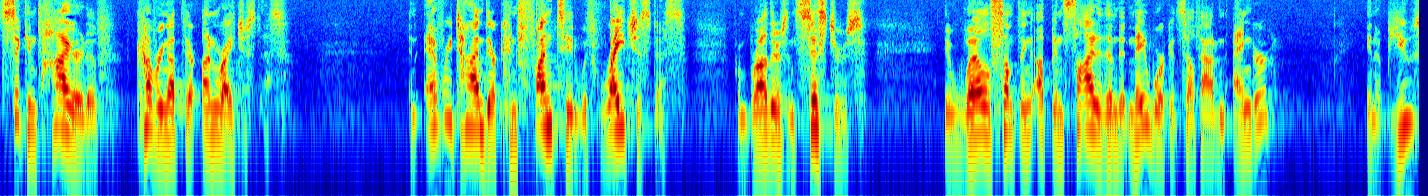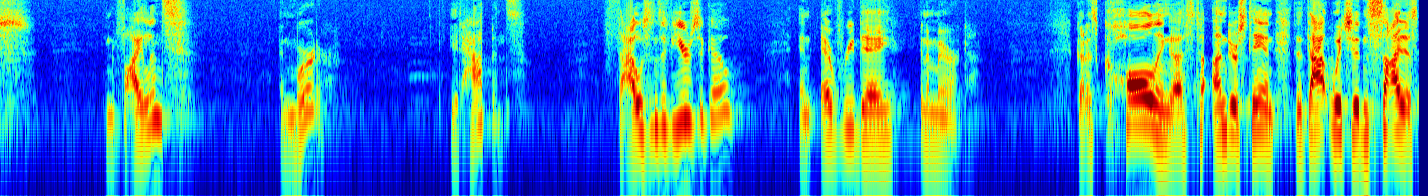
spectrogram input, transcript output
sick and tired of covering up their unrighteousness. And every time they're confronted with righteousness from brothers and sisters, it wells something up inside of them that may work itself out in anger, in abuse, in violence, and murder. It happens thousands of years ago and every day in America. God is calling us to understand that that which is inside us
